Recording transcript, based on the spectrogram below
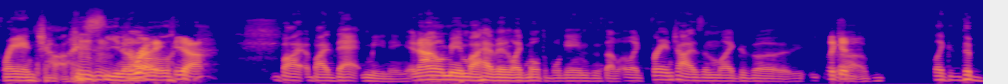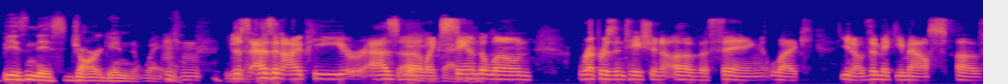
franchise Mhm. you know right yeah by by that meaning and i don't mean by having like multiple games and stuff like franchise in like the Like a- uh, like the business jargon way Mhm. just know? as an IP or as Yeah, a like exactly. standalone representation of a thing like you know the Mickey Mouse of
